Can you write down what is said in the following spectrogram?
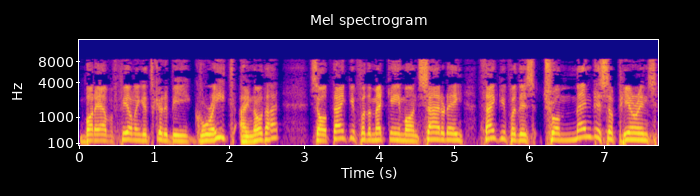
but I have a feeling it's going to be great. I know that. So thank you for the Met game on Saturday. Thank you for this tremendous appearance.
